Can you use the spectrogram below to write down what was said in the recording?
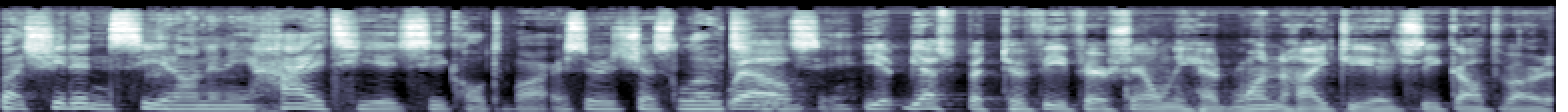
But she didn't see it on any high THC cultivars. It was just low Well, THC. y- yes, but to be fair, she only had one high THC cultivar.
